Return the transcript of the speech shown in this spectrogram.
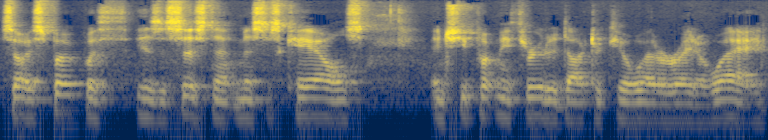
So I spoke with his assistant, Mrs. Kales, and she put me through to Dr. Kilwetter right away.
